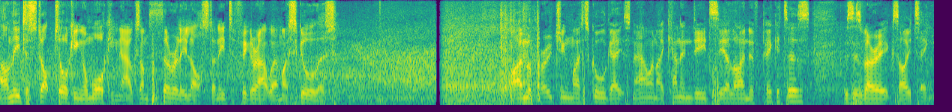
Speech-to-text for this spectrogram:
I'll need to stop talking and walking now because I'm thoroughly lost. I need to figure out where my school is. I'm approaching my school gates now and I can indeed see a line of picketers. This is very exciting.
